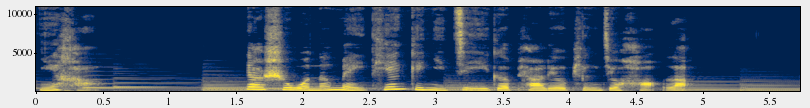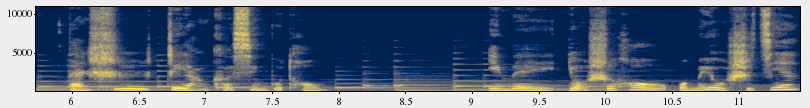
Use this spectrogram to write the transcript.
你好。要是我能每天给你寄一个漂流瓶就好了，但是这样可行不通。因为有时候我没有时间，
